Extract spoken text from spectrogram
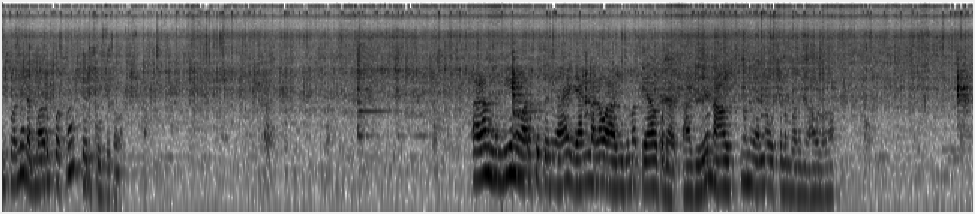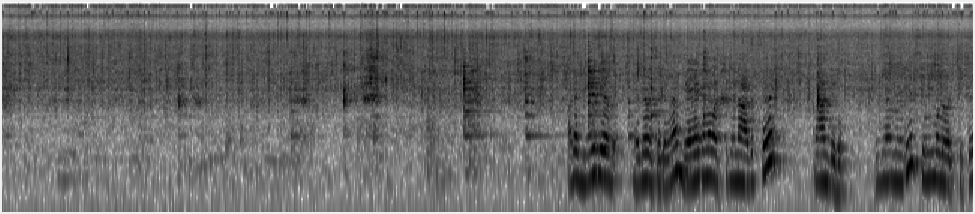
இப்போ வந்து இந்த மறுபக்கம் திருப்பி விட்டுக்கலாம். ஆனால் இந்த மீன் வறுக்கிறதுங்க எண்ணெய்லாம் அதிகமாக தேவைப்படாது. அது நாலு ஸ்பூன் எண்ணெய் ஊற்றணும் பாருங்க அவ்வளோதான் அதை மீடியம் வெளியே வச்சுடுங்க? வேகமாக வச்சிங்கன்னா அடுப்பு காந்திடும் இதேமாரி சிம்மில் வச்சுட்டு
